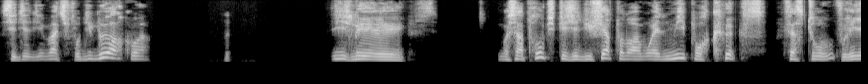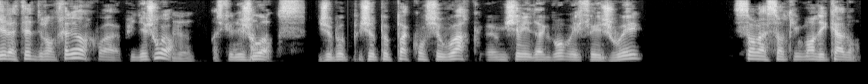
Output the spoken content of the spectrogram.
C'était des matchs pour du beurre, quoi. Dis, Mais moi, ça prouve ce que j'ai dû faire pendant un mois et demi pour que faire tout vriller la tête de l'entraîneur, quoi, puis des joueurs. Mhm. Parce que les joueurs, je peux, je peux pas concevoir que Michel Hidalgo m'ait fait jouer sans l'assentiment des cadres.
